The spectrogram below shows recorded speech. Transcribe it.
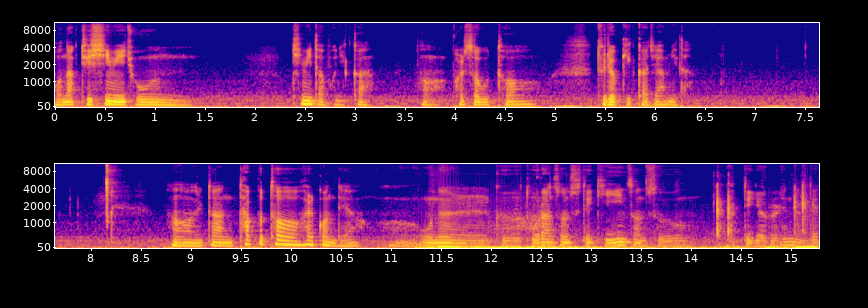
워낙 뒷심이 좋은 팀이다 보니까 어, 벌써부터 두렵기까지 합니다. 어, 일단 탑부터 할 건데요. 어, 오늘 그 도란 선수 대 기인 선수 맞대결을 했는데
